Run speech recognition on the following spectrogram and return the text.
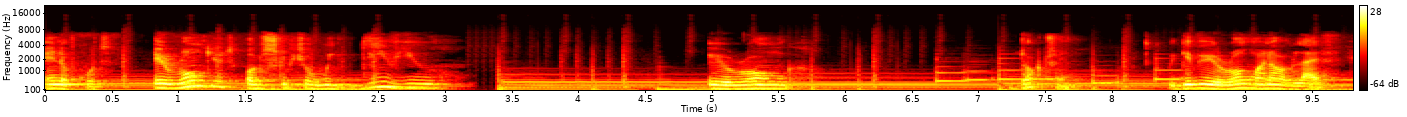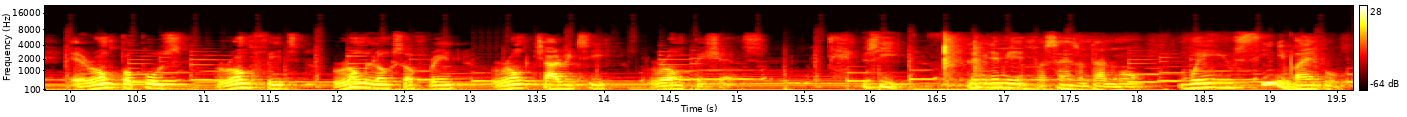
End of quote. A wrong use of the scripture will give you a wrong doctrine. We give you a wrong manner of life, a wrong purpose, wrong faith, wrong long suffering, wrong charity, wrong patience. You see, let me let me emphasize on that more. When you see the Bible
